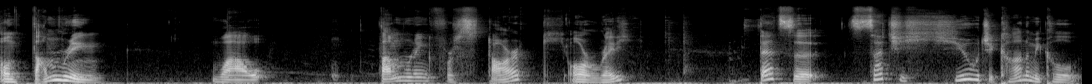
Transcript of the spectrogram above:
On thumb ring. Wow. Thumb ring for Stark already? That's a such a huge economical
